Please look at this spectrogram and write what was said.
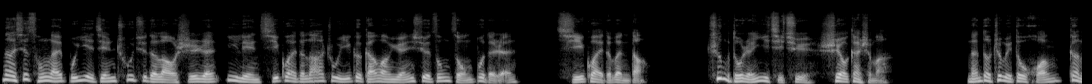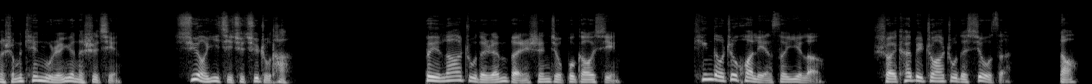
那些从来不夜间出去的老实人一脸奇怪的拉住一个赶往元血宗总部的人，奇怪的问道：“这么多人一起去是要干什么？”难道这位斗皇干了什么天怒人怨的事情，需要一起去驱逐他？被拉住的人本身就不高兴，听到这话脸色一冷，甩开被抓住的袖子，道：“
